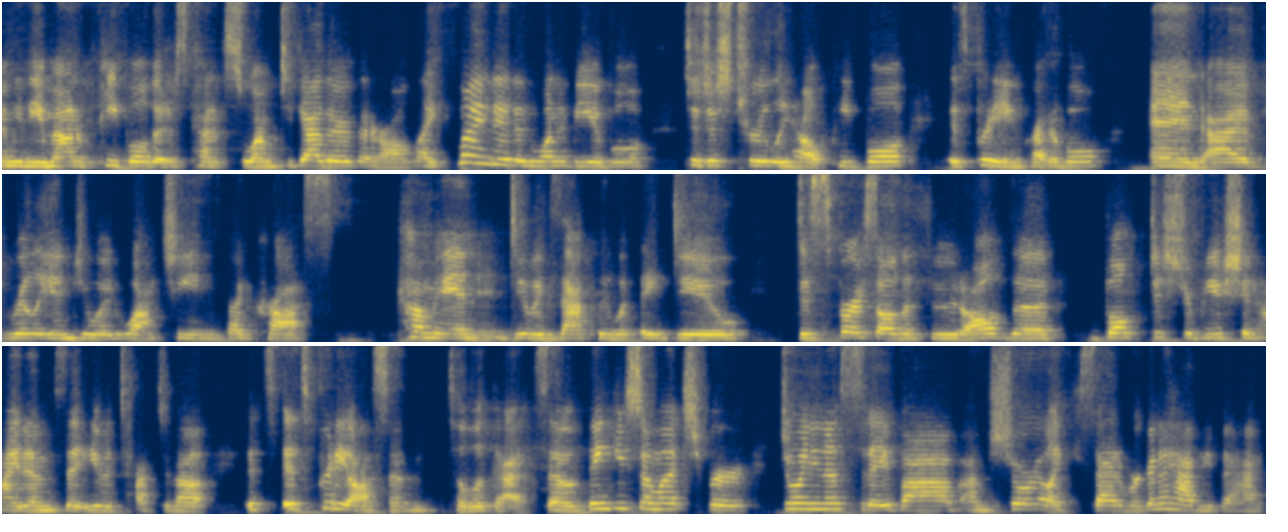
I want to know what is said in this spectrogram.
I mean, the amount of people that just kind of swarm together that are all like minded and want to be able to just truly help people is pretty incredible. And I've really enjoyed watching Red Cross come in do exactly what they do disperse all the food, all the bulk distribution items that you had talked about. It's, it's pretty awesome to look at. So thank you so much for joining us today, Bob. I'm sure, like you said, we're going to have you back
